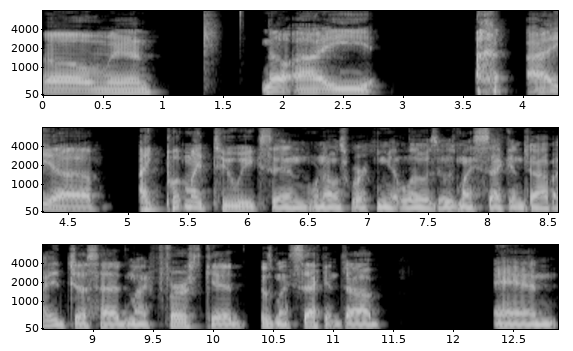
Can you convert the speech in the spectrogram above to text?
oh man. No, I I uh I put my 2 weeks in when I was working at Lowe's. It was my second job. I had just had my first kid. It was my second job and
